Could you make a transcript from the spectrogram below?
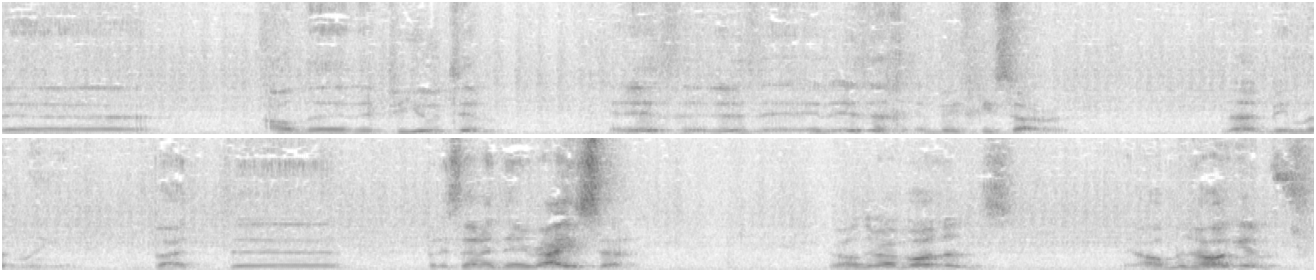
uh, all the, the piyutim. It is, it is, it is a, a big chisaron. Not belittling it, but uh, but it's not a deraisa. They're all the rabbanans, they're all minhagim,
